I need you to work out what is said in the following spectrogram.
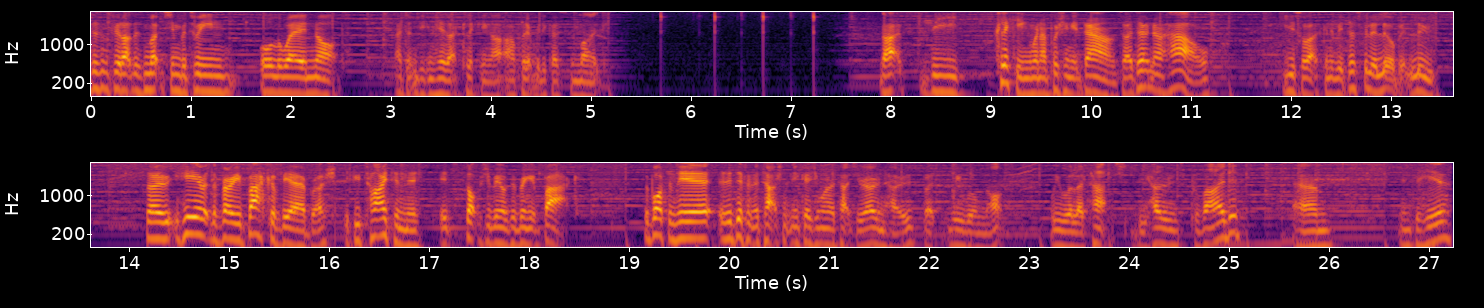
doesn't feel like there's much in between all the way and not. I don't know if you can hear that clicking. I'll, I'll put it really close to the mic. That's the clicking when I'm pushing it down. So I don't know how useful that's going to be. It does feel a little bit loose. So here at the very back of the airbrush, if you tighten this, it stops you being able to bring it back. The bottom here is a different attachment in case you want to attach your own hose, but we will not. We will attach the hose provided um, into here.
